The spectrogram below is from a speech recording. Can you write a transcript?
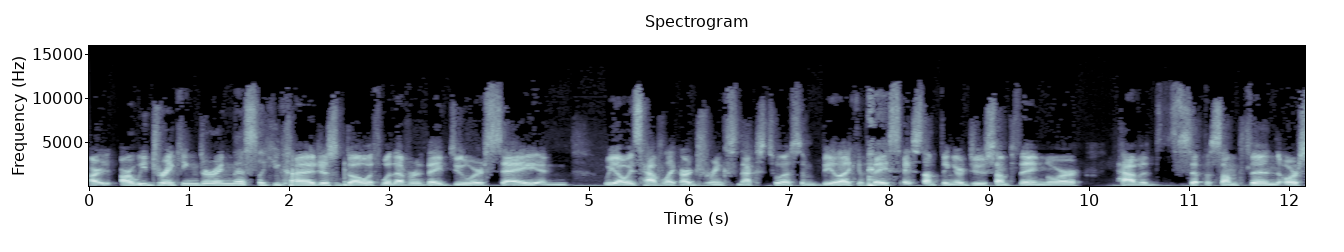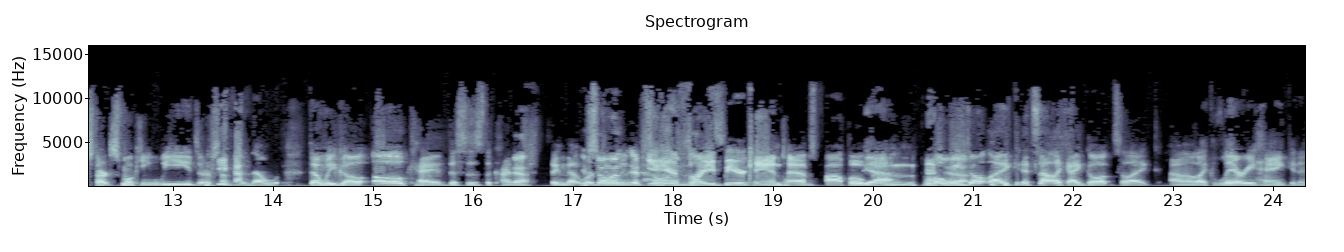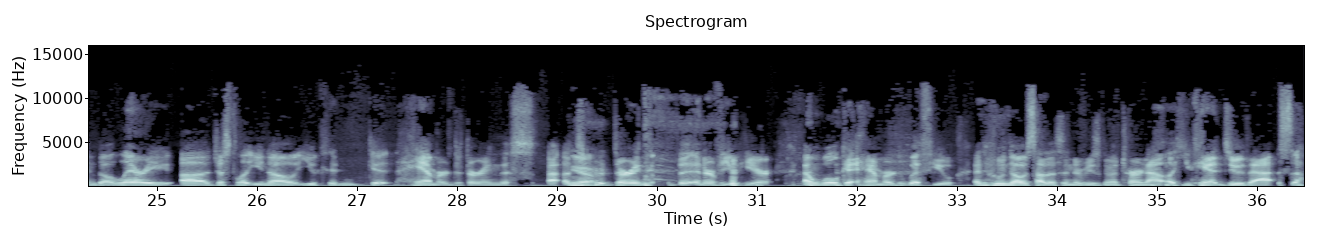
are are we drinking during this? Like you kind of just go with whatever they do or say and we always have like our drinks next to us and be like if they say something or do something or have a sip of something or start smoking weeds or something then then we go oh okay this is the kind Yeah. of thing that If we're someone- doing if you hear three likes beer can tabs pop open Yeah. and but Yeah. we don't like it's not like I go up to like I don't know like Larry Hankin and go Larry uh, just to let you know you can get hammered during this uh, Yeah. during the interview here and we'll get hammered with you and who knows how this interview is going to turn out like you can't do that so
